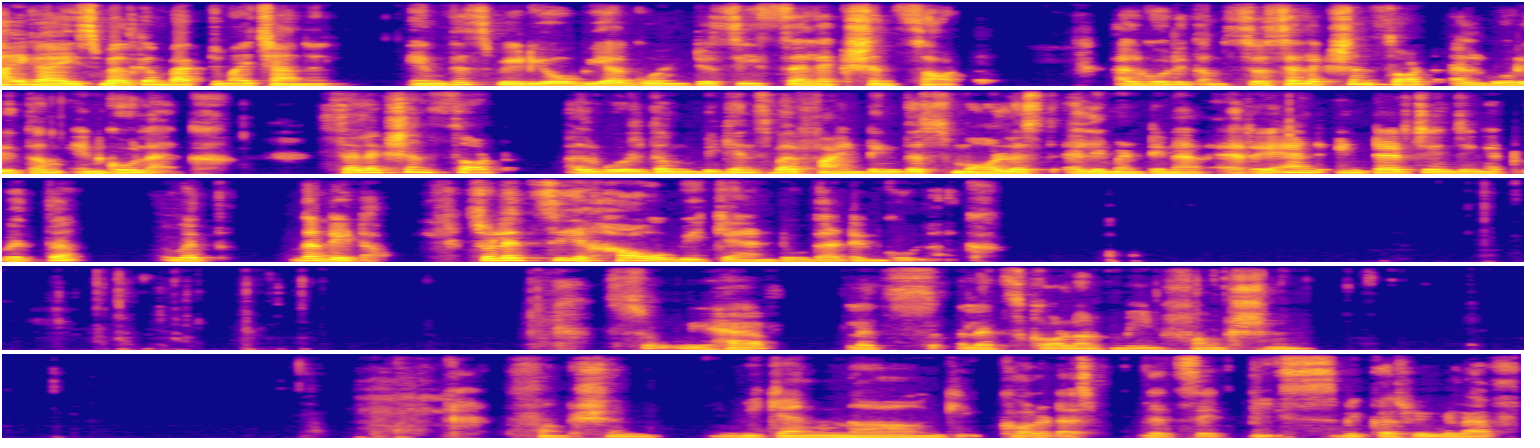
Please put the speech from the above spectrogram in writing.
Hi guys, welcome back to my channel. In this video, we are going to see selection sort algorithm. So selection sort algorithm in Golang. Selection sort algorithm begins by finding the smallest element in an array and interchanging it with the with the data. So let's see how we can do that in Golang. So we have let's let's call our main function function we can uh, call it as let's say piece because we will have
